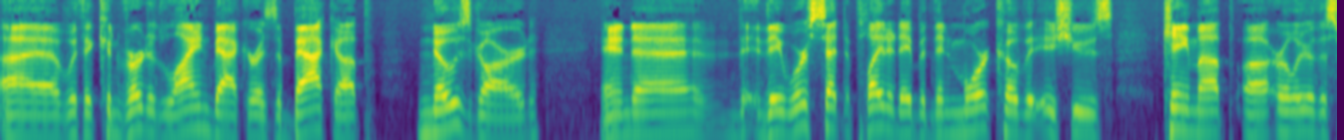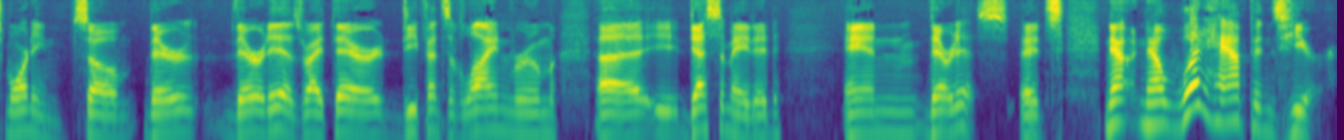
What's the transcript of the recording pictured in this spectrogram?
uh, with a converted linebacker as a backup nose guard, and uh, they were set to play today, but then more COVID issues came up uh, earlier this morning. So there, there it is, right there, defensive line room uh, decimated, and there it is. It's now, now what happens here?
